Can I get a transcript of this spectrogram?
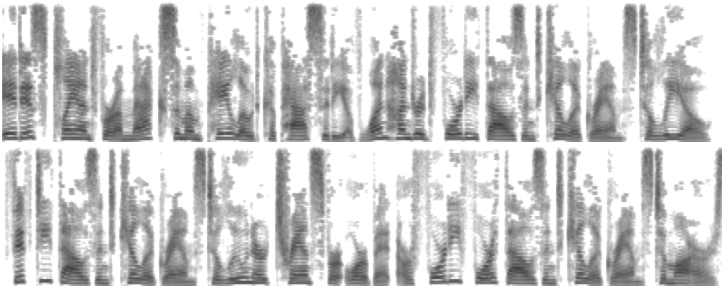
It is planned for a maximum payload capacity of 140,000 kilograms to LEO, 50,000 kilograms to lunar transfer orbit or 44,000 kilograms to Mars.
